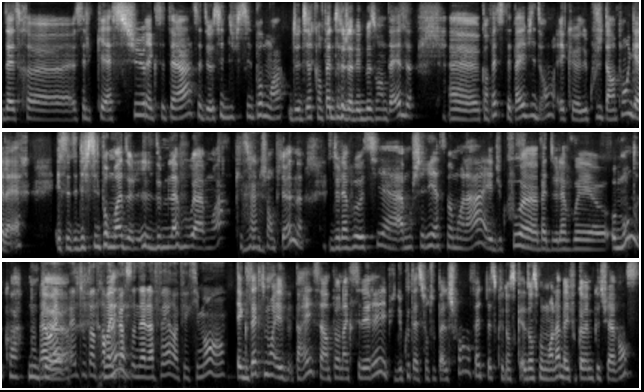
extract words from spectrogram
d'être euh, celle qui assure, etc. C'était aussi difficile pour moi de dire qu'en fait j'avais besoin d'aide, euh, qu'en fait c'était pas évident et que du coup j'étais un peu en galère. Et c'était difficile pour moi de, de me l'avouer à moi, qui suis une championne, de l'avouer aussi à, mon chéri à ce moment-là et du coup euh, bah, de l'avouer au monde, quoi. Donc ah ouais, tout un travail personnel à faire, effectivement. Hein. Exactement. Et pareil, c'est un peu en accéléré et puis du coup t'as surtout pas le choix en fait parce que dans ce, dans ce moment-là, bah, il faut quand même que tu avances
